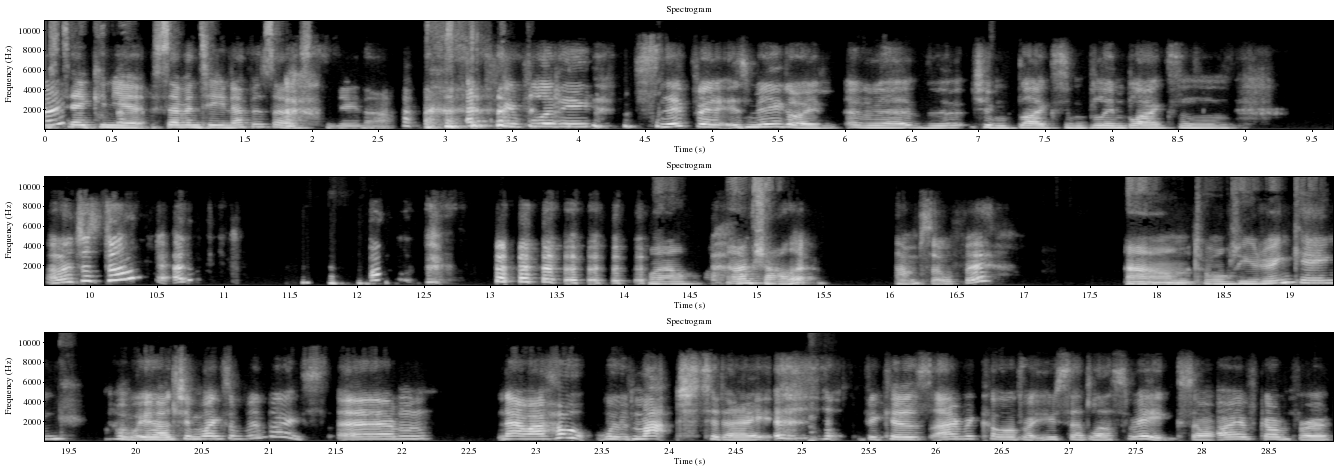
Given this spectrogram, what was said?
It's taken you 17 episodes to do that. every bloody snippet is me going uh, the chin blags and blim blags and and I just don't. Well, I'm Charlotte. I'm Sophie. And what are you drinking? We are chin wags and bin bags. Um, now I hope we've matched today because I recalled what you said last week, so I've gone for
